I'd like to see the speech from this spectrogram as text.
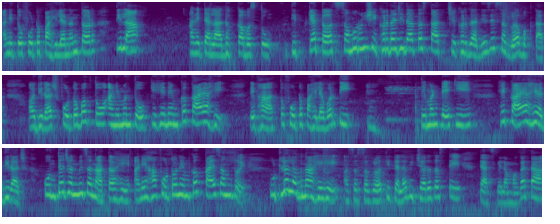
आणि तो फोटो पाहिल्यानंतर तिला आणि त्याला धक्का बसतो. तितक्यातच समोरून शेखरदाजी जात असतात. शेखरदाजी जे सगळं बघतात. अधिराज फोटो बघतो आणि म्हणतो की हे नेमकं काय आहे? तेव्हा तो फोटो पाहिल्यावरती ते म्हणते की हे काय आहे अधिराज? कोणत्या जन्मीचं नातं आहे? आणि हा फोटो नेमकं काय सांगतोय? कुठलं लग्न आहे हे? असं सगळं ती त्याला विचारत असते. त्याच वेळेला मग आता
